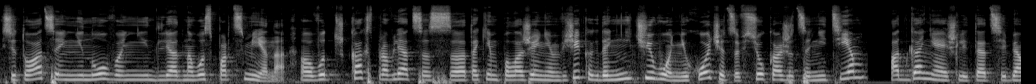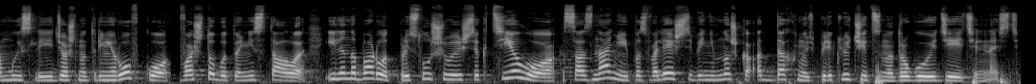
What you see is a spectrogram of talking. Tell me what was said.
ситуация не новая ни для одного спортсмена. А вот как справляться с таким положением вещей, когда ничего не хочется, все кажется не тем, Отгоняешь ли ты от себя мысли, идешь на тренировку во что бы то ни стало, или наоборот, прислушиваешься к телу, сознанию и позволяешь себе немножко отдохнуть, переключиться на другую деятельность?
